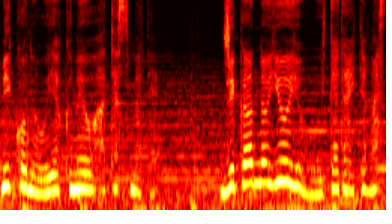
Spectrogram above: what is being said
巫女のお役目を果たすまで時間の猶予をいただいてます。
